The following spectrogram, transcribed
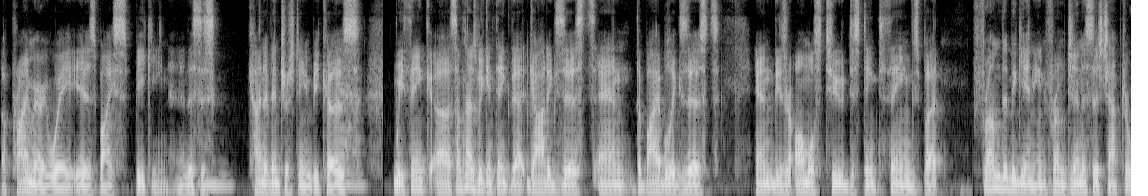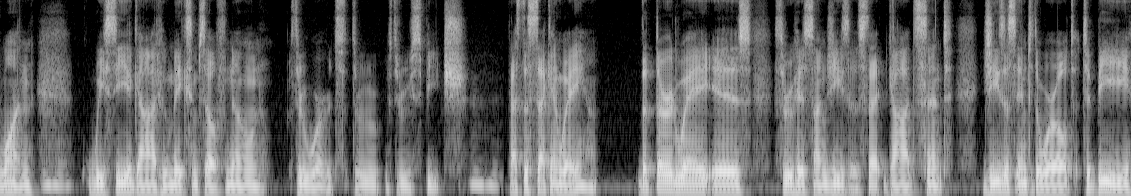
a primary way, is by speaking. And this is mm. kind of interesting because yeah. we think uh, sometimes we can think that God exists and the Bible exists, and these are almost two distinct things. But from the beginning, from Genesis chapter one, mm-hmm. we see a God who makes himself known through words, through through speech. Mm-hmm. That's the second way the third way is through his son Jesus, that God sent Jesus into the world to be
